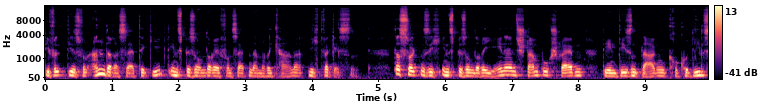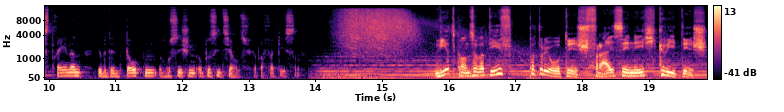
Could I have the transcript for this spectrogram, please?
die, die es von anderer Seite gibt, insbesondere von Seiten der Amerikaner, nicht vergessen. Das sollten sich insbesondere jene ins Stammbuch schreiben, die in diesen Tagen Krokodilstränen über den toten russischen Oppositionsführer vergießen. Wird konservativ, patriotisch, freisinnig, kritisch.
